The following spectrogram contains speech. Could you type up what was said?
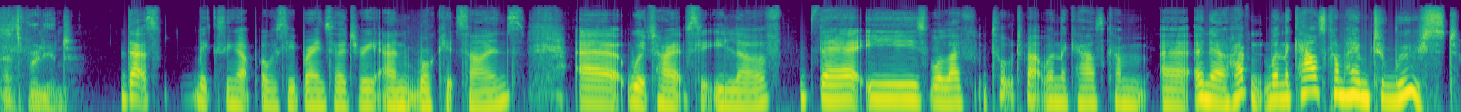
that's brilliant. that's mixing up obviously brain surgery and rocket science, uh, which I absolutely love. There is well, I've talked about when the cows come. Uh, oh no, I haven't. When the cows come home to roost.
